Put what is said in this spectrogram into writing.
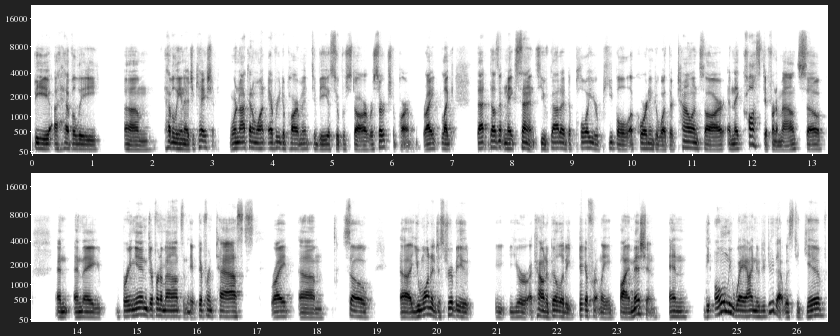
be a heavily um, heavily in education. We're not going to want every department to be a superstar research department, right? Like that doesn't make sense. You've got to deploy your people according to what their talents are, and they cost different amounts. So, and and they bring in different amounts, and they have different tasks, right? Um, so, uh, you want to distribute your accountability differently by mission, and the only way I knew to do that was to give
